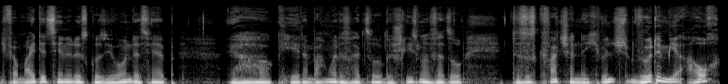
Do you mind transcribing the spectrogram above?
ich vermeide jetzt hier eine Diskussion, deshalb, ja, okay, dann machen wir das halt so, beschließen wir das halt so. Das ist Quatsch. Und ich wünsch, würde mir auch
